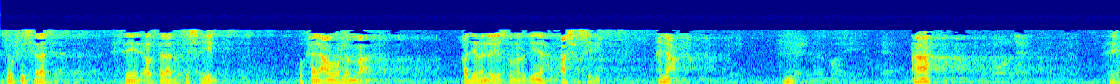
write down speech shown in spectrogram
فتوفي سنة اثنين أو ثلاثة وتسعين وكان عمره لما قدم النبي صلى الله عليه وسلم المدينة عشر سنين. نعم. ها؟ إيه.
